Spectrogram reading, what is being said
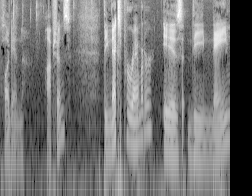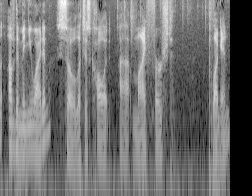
plugin options. The next parameter is the name of the menu item. So let's just call it uh, my first plugin.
